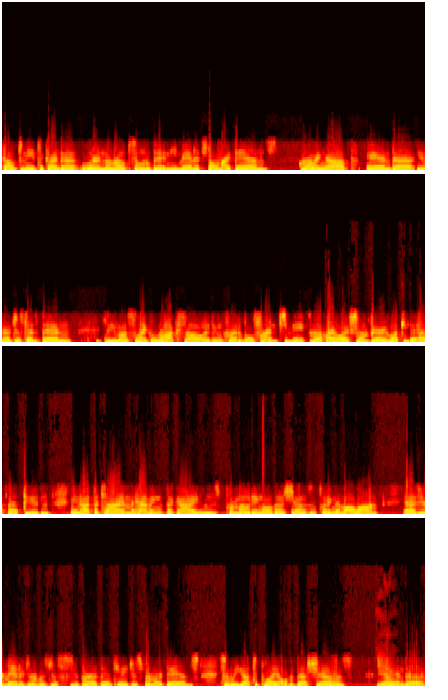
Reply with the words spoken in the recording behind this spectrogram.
helped me to kind of learn the ropes a little bit. And he managed all my bands growing up, and uh, you know, just has been the most like rock solid, incredible friend to me throughout my life. So I'm very lucky to have that dude. And you know, at the time, having the guy who's promoting all those shows and putting them all on as your manager was just super advantageous for my bands. So we got to play all the best shows Yeah. and uh,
